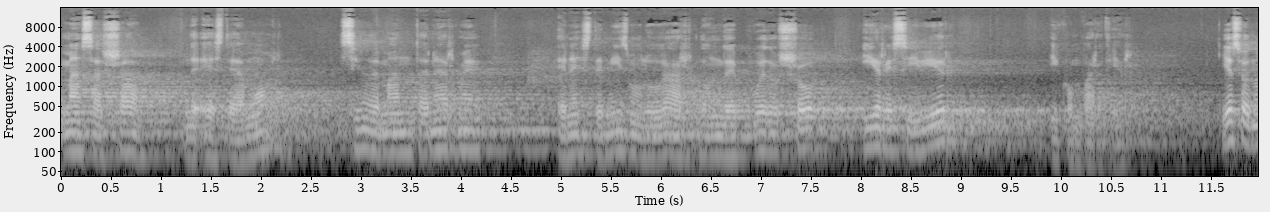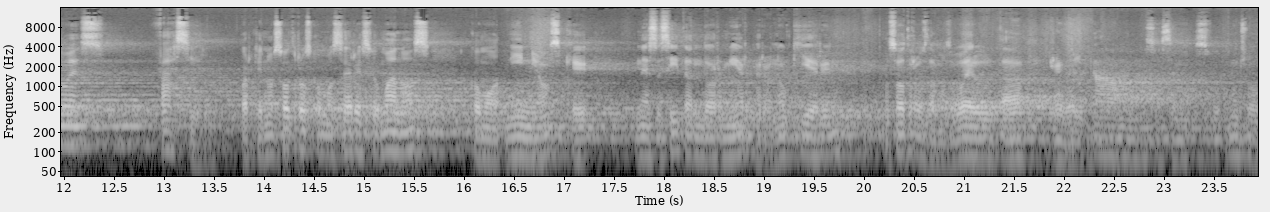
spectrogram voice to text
más allá de este amor, sino de mantenerme en este mismo lugar donde puedo yo ir recibir y compartir. Y eso no es fácil, porque nosotros como seres humanos, como niños que necesitan dormir pero no quieren, nosotros damos vuelta, revolcamos, hacemos mucho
